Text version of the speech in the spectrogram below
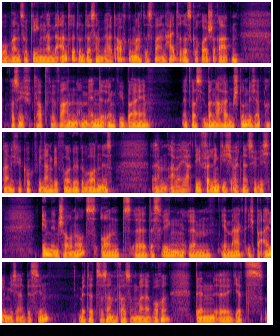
wo man so gegeneinander antritt und das haben wir halt auch gemacht. Es war ein heiteres Geräuscheraten. Was ich glaube, wir waren am Ende irgendwie bei etwas über einer halben Stunde. Ich habe noch gar nicht geguckt, wie lang die Folge geworden ist. Ähm, aber ja, die verlinke ich euch natürlich in den Show Notes und äh, deswegen, ähm, ihr merkt, ich beeile mich ein bisschen mit der Zusammenfassung meiner Woche, denn äh, jetzt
